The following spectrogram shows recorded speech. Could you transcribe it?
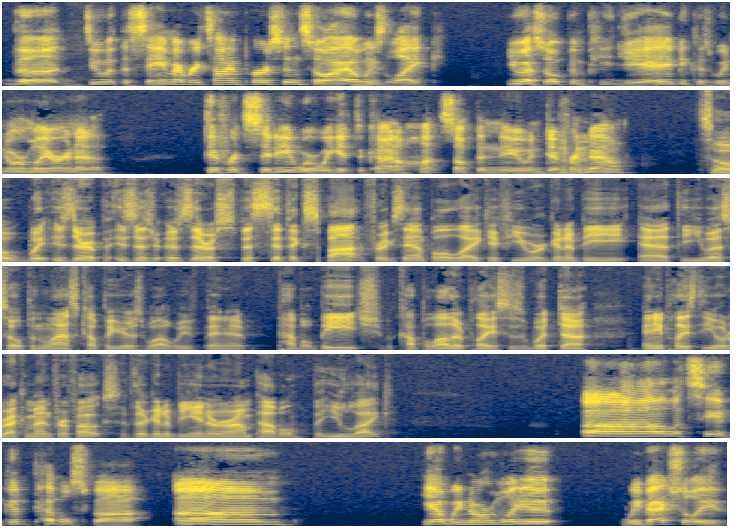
the do it the same every time person, so I always mm-hmm. like U.S. Open PGA because we normally are in a different city where we get to kind of hunt something new and different mm-hmm. down. So, is there a, is there, is there a specific spot, for example, like if you were going to be at the U.S. Open the last couple years? What we've been at Pebble Beach, a couple other places. What uh, any place that you would recommend for folks if they're going to be in and around Pebble that you like? Uh, let's see a good Pebble spot. Um, yeah, we normally we've actually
